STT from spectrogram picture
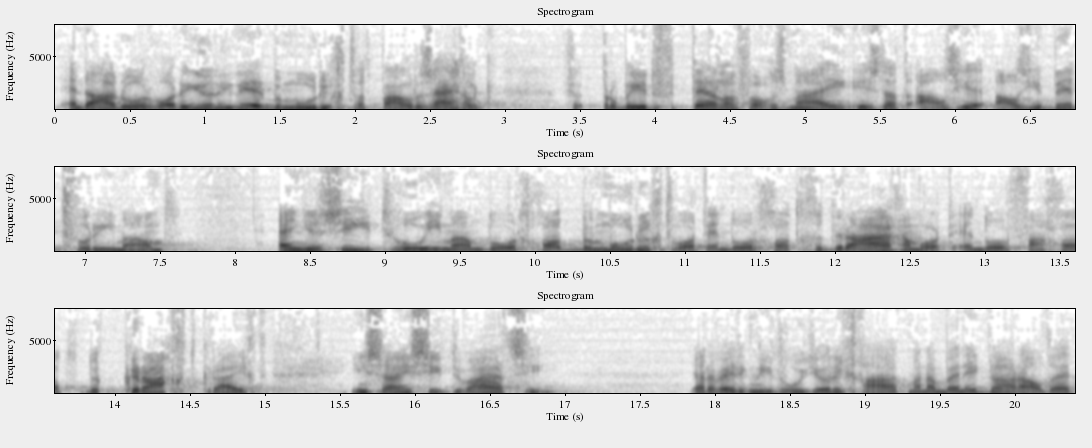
en daardoor worden jullie weer bemoedigd. Wat Paulus eigenlijk probeert te vertellen, volgens mij, is dat als je, als je bidt voor iemand en je ziet hoe iemand door God bemoedigd wordt en door God gedragen wordt en door van God de kracht krijgt in zijn situatie. Ja, dan weet ik niet hoe het jullie gaat, maar dan ben ik daar altijd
